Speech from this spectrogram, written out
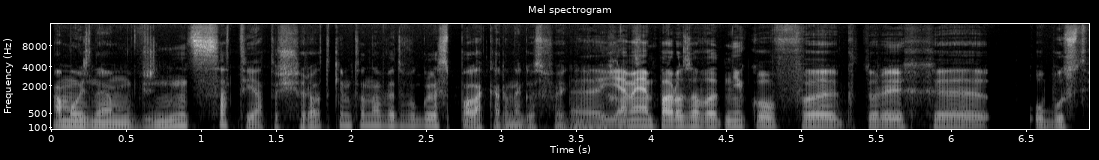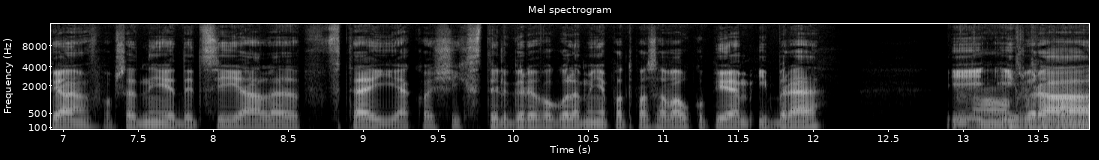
a mój znajomy mówi, no co ty, ja to środkiem to nawet w ogóle z pola karnego swojego. E, ja miałem paru zawodników, e, których e, ubóstwiałem w poprzedniej edycji, ale w tej jakoś ich styl gry w ogóle mnie nie podpasował. Kupiłem Ibre, i No, Ibra,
